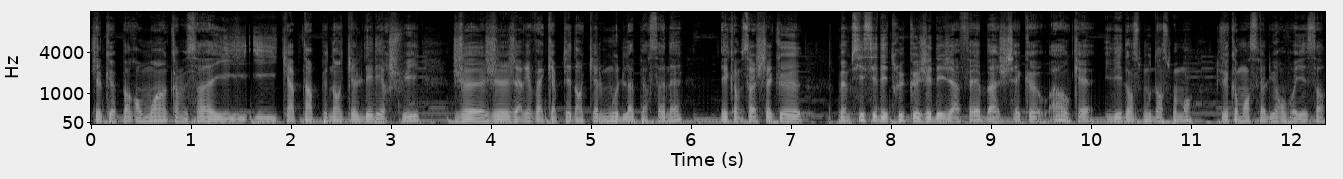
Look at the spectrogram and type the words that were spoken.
quelque part au moins comme ça, il, il capte un peu dans quel délire je suis. Je, je- j'arrive à capter dans quel mood la personne est. Et comme ça, je sais que Même si c'est des trucs que j'ai déjà fait, bah, je sais que, ah ok, il est dans ce mood en ce moment, je vais commencer à lui envoyer ça.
